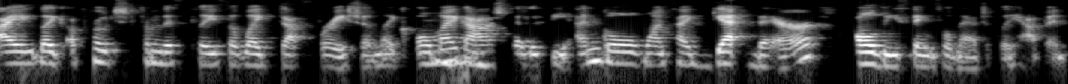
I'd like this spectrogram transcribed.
I like approached from this place of like desperation, like, oh my mm-hmm. gosh, that is the end goal. Once I get there, all these things will magically happen.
